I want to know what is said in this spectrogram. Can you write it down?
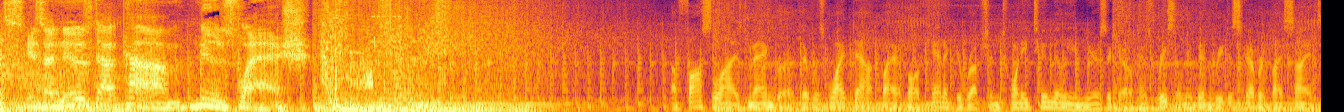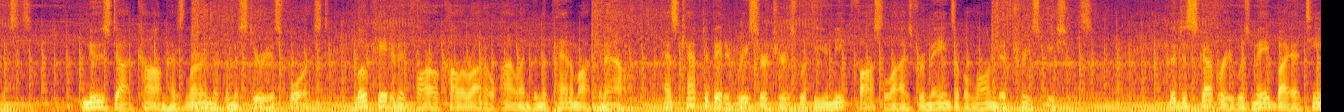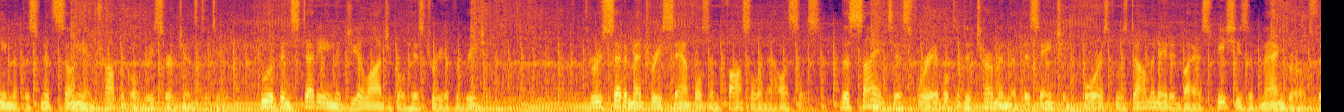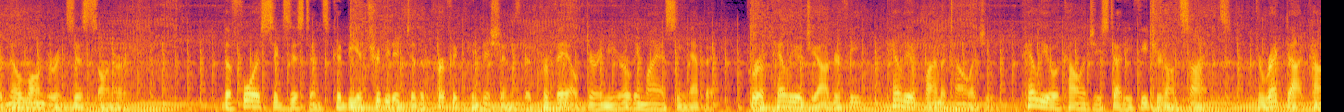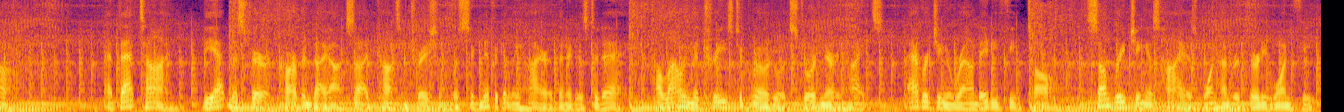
This is a News.com news flash. A fossilized mangrove that was wiped out by a volcanic eruption 22 million years ago has recently been rediscovered by scientists. News.com has learned that the mysterious forest, located at Barro Colorado Island in the Panama Canal, has captivated researchers with the unique fossilized remains of a long dead tree species. The discovery was made by a team at the Smithsonian Tropical Research Institute, who have been studying the geological history of the region. Through sedimentary samples and fossil analysis, the scientists were able to determine that this ancient forest was dominated by a species of mangroves that no longer exists on Earth. The forest's existence could be attributed to the perfect conditions that prevailed during the early Miocene epoch, for a paleogeography, paleoclimatology, paleoecology study featured on Science, Direct.com. At that time, the atmospheric carbon dioxide concentration was significantly higher than it is today, allowing the trees to grow to extraordinary heights, averaging around 80 feet tall, some reaching as high as 131 feet.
